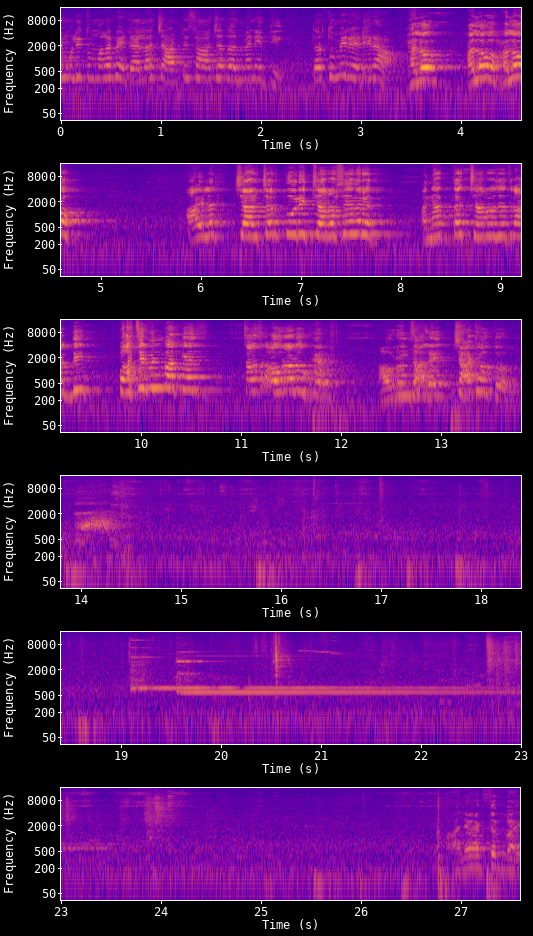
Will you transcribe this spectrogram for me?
काही मुली तुम्हाला भेटायला चार ते सहाच्या दरम्यान येतील. तर तुम्ही रेडी राहा. Hello hello hello. आईला चार चार पोरी चार वाजता येणार आहेत. आणि आत्ता चार वाजता तर अगदी पाच मिनिट बाकी आहेत. चल आवरा लवकर. आवरून झालंय चहा ठेवतो. आले वाटतं बाई.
